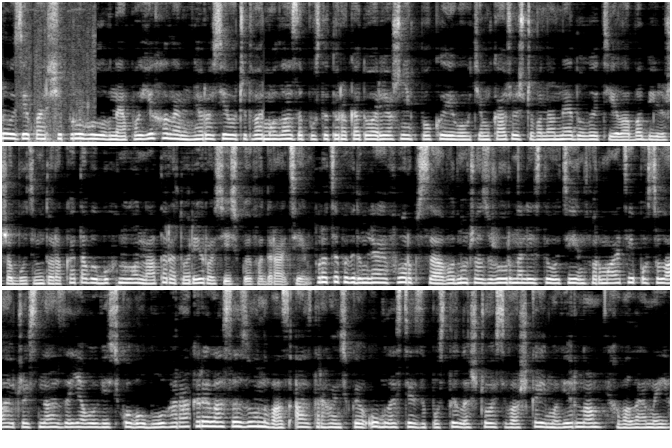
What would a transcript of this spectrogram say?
Друзі, перші про головне поїхали. Росія у четвер могла запустити ракету Арішнік по Києву. Втім, кажуть, що вона не долетіла, ба більше буцімто ракета вибухнула на території Російської Федерації. Про це повідомляє Форбс. Водночас журналісти у цій інформації, посилаючись на заяву військового блогера Кирила Сазонова з Астраханської області, запустили щось важке, ймовірно, хвалений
